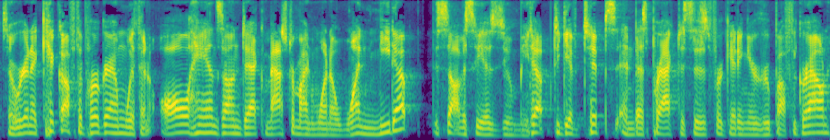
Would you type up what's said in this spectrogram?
So, we're going to kick off the program with an all hands on deck Mastermind 101 meetup. This is obviously a Zoom meetup to give tips and best practices for getting your group off the ground.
